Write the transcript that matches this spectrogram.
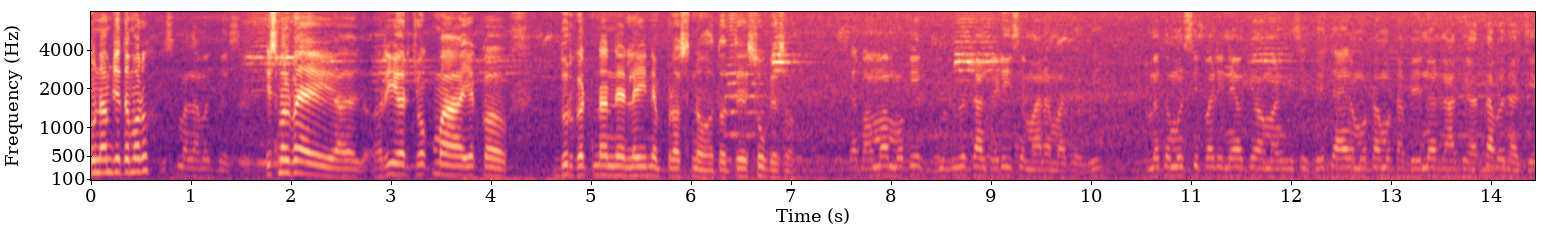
શું નામ છે તમારું? ઇસ્માલ અહમદભાઈ ઇસ્માલભાઈ હરિહર ચોકમાં એક દુર્ઘટનાને લઈને પ્રશ્ન હતો. તે શું કહેશો? સાહેબ આમાં મોટી એક દુર્ઘટના થઈ છે મારા માથેથી. અમે તો મ્યુનિસિપાલિટીને એવું કહેવા માંગીએ છીએ જે ત્યાં મોટા મોટા બેનર નાતે હતા બધા છે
